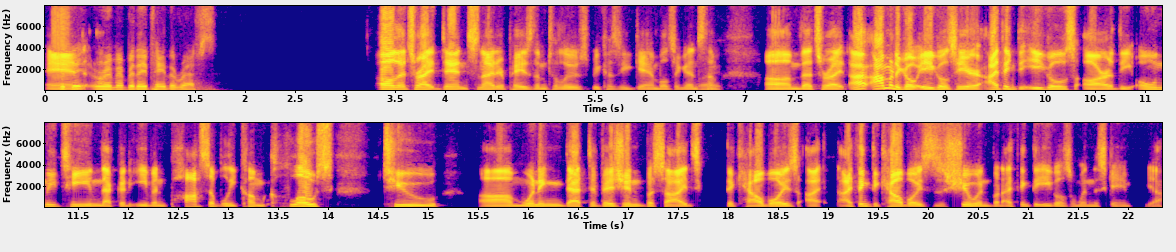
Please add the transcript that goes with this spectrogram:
and they, remember, they pay the refs. oh, that's right. Dan Snyder pays them to lose because he gambles against them. Um, that's right. I, I'm going to go Eagles here. I think the Eagles are the only team that could even possibly come close to um, winning that division besides the Cowboys. I, I think the Cowboys is a shoe in, but I think the Eagles will win this game. Yeah.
